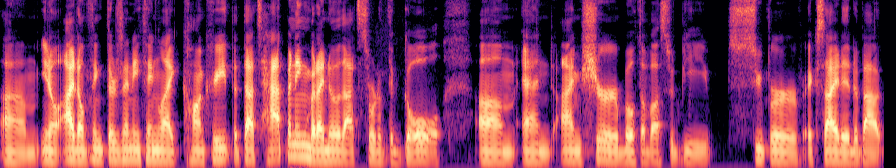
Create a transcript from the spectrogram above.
um, you know i don't think there's anything like concrete that that's happening but i know that's sort of the goal. Um, and i'm sure both of us would be super excited about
